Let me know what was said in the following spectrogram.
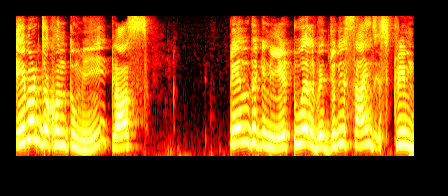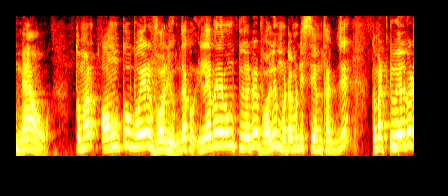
এবার যখন তুমি ক্লাস টেন থেকে নিয়ে টুয়েলভে যদি সায়েন্স স্ট্রিম নাও, তোমার অঙ্ক বইয়ের ভলিউম দেখো ইলেভেন এবং টুয়েলভের ভলিউম মোটামুটি সেম থাকছে। তোমার টুয়েলভের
